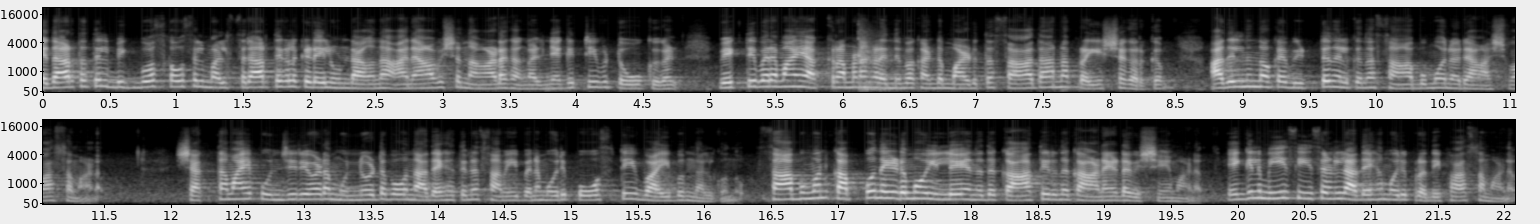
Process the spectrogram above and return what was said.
യഥാർത്ഥത്തിൽ ബിഗ് ബോസ് ഹൗസിൽ മത്സരാർത്ഥികൾക്കിടയിൽ ഉണ്ടാകുന്ന അനാവശ്യ നാടകങ്ങൾ നെഗറ്റീവ് ടോക്കുകൾ വ്യക്തിപരമായ ആക്രമണങ്ങൾ എന്നിവ കണ്ട് മടുത്ത സാധാരണ പ്രേക്ഷകർക്കും അതിൽ നിന്നൊക്കെ വിട്ടുനിൽക്കുന്ന സാബുമോൻ ഒരു ആശ്വാസമാണ്. ശക്തമായ പുഞ്ചിരിയോടെ മുന്നോട്ട് പോകുന്ന അദ്ദേഹത്തിന്റെ സമീപനം ഒരു പോസിറ്റീവ് വൈബും നൽകുന്നു. സാബുമോൻ കപ്പ് നേടുമോ ഇല്ലയോ എന്നത് കാത്തിരുന്ന് കാണേണ്ട വിഷയമാണ്. എങ്കിലും ഈ സീസണിൽ അദ്ദേഹം ഒരു പ്രതിഭാസമാണ്.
